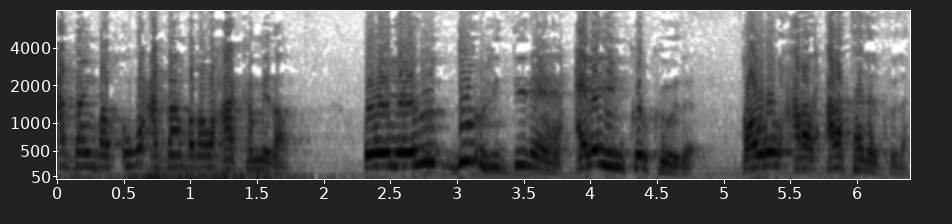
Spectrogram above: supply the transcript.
caddayn bad ugu caddaan badan waxaa ka mid a oo yaruddu ridinaa calayhim korkooda qowlulcarabi carabta hadalkooda.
